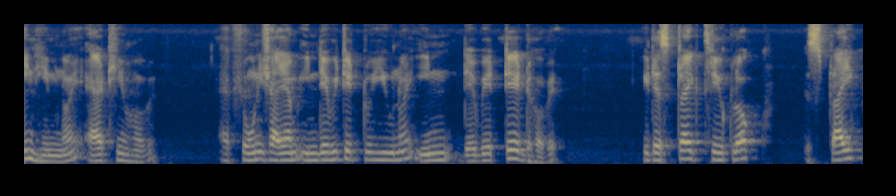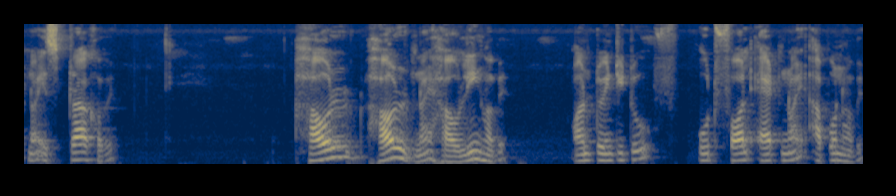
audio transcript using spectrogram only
in him নয় অ্যাট হিম হবে। একশো উনিশ I am indebted to you নয় ইনডেবিটেড হবে। It strike three o'clock strike নয় স্ট্রাক হবে। হাউল হাউল্ড নয়, হাউলিং হবে। On twenty two would fall at নয়, আপন হবে।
